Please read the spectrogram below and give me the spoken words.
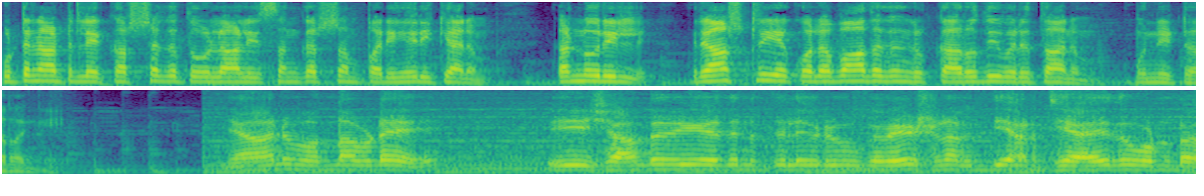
കുട്ടനാട്ടിലെ കർഷക തൊഴിലാളി സംഘർഷം പരിഹരിക്കാനും കണ്ണൂരിൽ രാഷ്ട്രീയ കൊലപാതകങ്ങൾക്ക് അറുതി വരുത്താനും മുന്നിട്ടിറങ്ങി. ഞാനും ഒന്നവിടെ ഈ ശാന്തനികേതനത്തിലെ ഒരു ഗവേഷണ വിദ്യാർത്ഥി ആയതുകൊണ്ട്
